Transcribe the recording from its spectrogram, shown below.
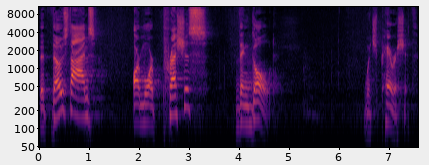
that those times are more precious than gold, which perisheth.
